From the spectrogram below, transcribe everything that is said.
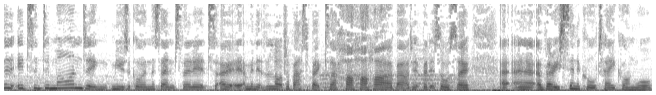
It's a it's a demanding musical in the sense that it's I mean it's a lot of aspects are ha ha ha about it, but it's also a, a very cynical take on war.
